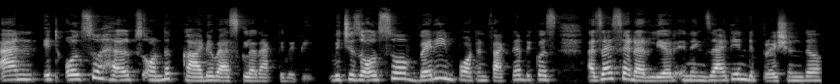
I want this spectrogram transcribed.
and it also helps on the cardiovascular activity which is also a very important factor because as i said earlier in anxiety and depression the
